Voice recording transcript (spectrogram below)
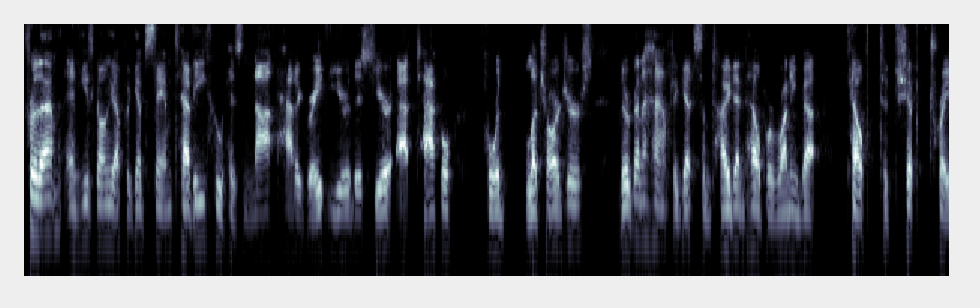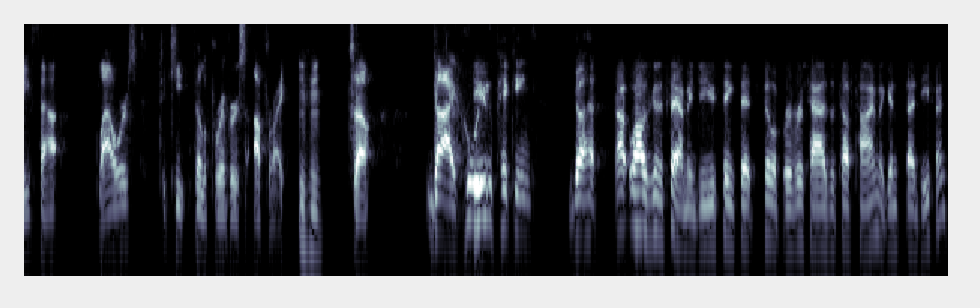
for them. And he's going up against Sam Tevi, who has not had a great year this year at tackle for the Chargers. They're going to have to get some tight end help or running back help to chip Trey Flowers to keep Philip Rivers upright. Mm-hmm. So, Guy, who Do are you- you picking? Go ahead. Uh, well, I was going to say, I mean, do you think that Philip Rivers has a tough time against that defense,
